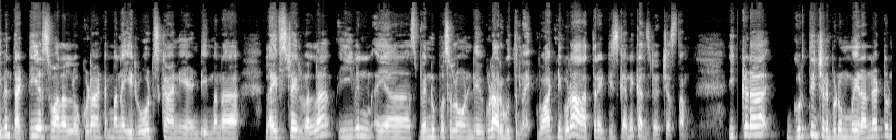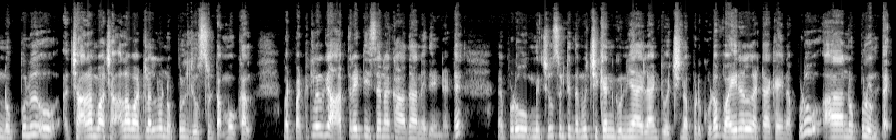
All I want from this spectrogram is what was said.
ఈవెన్ థర్టీ ఇయర్స్ వాళ్ళల్లో కూడా అంటే మన ఈ రోడ్స్ కానివ్వండి మన లైఫ్ స్టైల్ వల్ల ఈవెన్ వెన్నుపూసలో ఉండేవి కూడా అరుగుతున్నాయి. వాటిని కూడా ఆథరైటిస్గానే కన్సిడర్ చేస్తాం. ఇక్కడ గుర్తించడం ఇప్పుడు మీరు అన్నట్టు నొప్పులు చాలా చాలా వాటిలలో నొప్పులు చూస్తుంటాం మోకాలు. బట్ పర్టికులర్గా ఆథరైటిస్ అయినా కాదా అనేది ఏంటంటే ఇప్పుడు మీరు చూస్తుంటే ఇంతకుముందు చికెన్ గున్యా ఇలాంటివి వచ్చినప్పుడు కూడా వైరల్ అటాక్ అయినప్పుడు ఆ నొప్పులు ఉంటాయి.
